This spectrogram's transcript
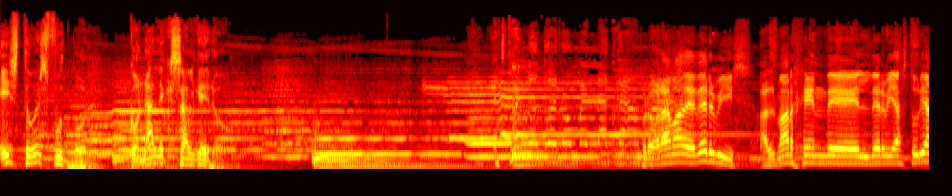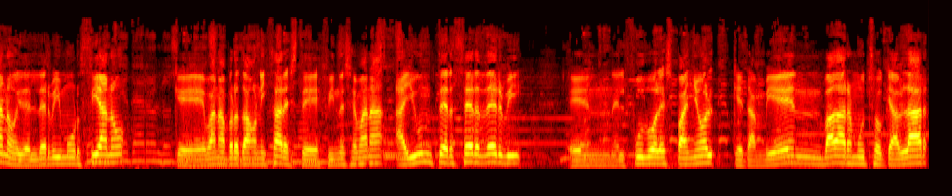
Esto es fútbol con Alex Salguero. Programa de derbis, al margen del derby asturiano y del derby murciano, que van a protagonizar este fin de semana, hay un tercer derby en el fútbol español que también va a dar mucho que hablar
